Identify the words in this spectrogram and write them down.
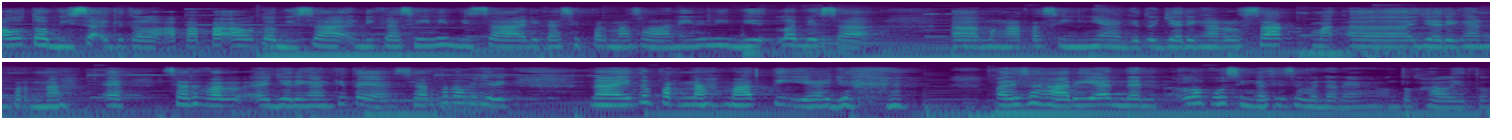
auto bisa gitu loh. Apa apa auto bisa dikasih ini bisa dikasih permasalahan ini lo bisa uh, mengatasinya gitu. Jaringan rusak uh, jaringan pernah eh server eh, jaringan kita ya? Server apa jadi? Nah itu pernah mati ya mati seharian dan lo pusing gak sih sebenarnya untuk hal itu?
